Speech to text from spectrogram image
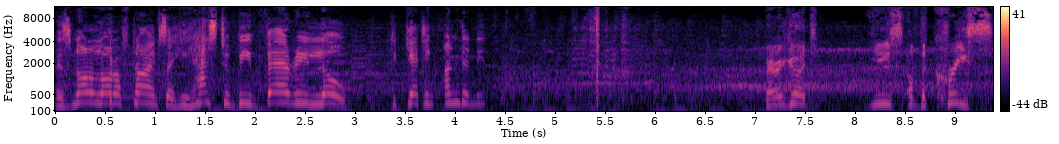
There's not a lot of time, so he has to be very low to getting underneath. Very good. Use of the crease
